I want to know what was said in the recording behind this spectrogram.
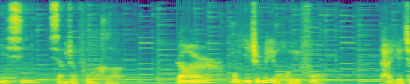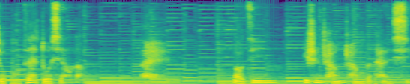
一心想着复合。然而我一直没有回复，他也就不再多想了。唉，老金一声长长的叹息。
